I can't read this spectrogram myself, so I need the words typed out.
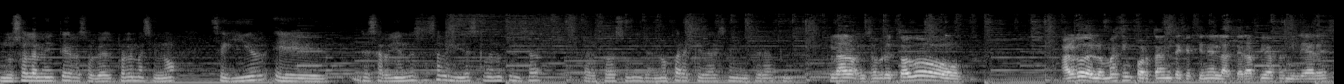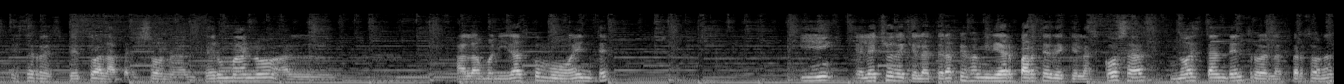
no solamente resolver el problema, sino seguir eh, desarrollando esas habilidades que van a utilizar para toda su vida, no para quedarse en terapia. Claro, y sobre todo algo de lo más importante que tiene la terapia familiar es ese respeto a la persona, al ser humano, al, a la humanidad como ente. Y el hecho de que la terapia familiar parte de que las cosas no están dentro de las personas,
